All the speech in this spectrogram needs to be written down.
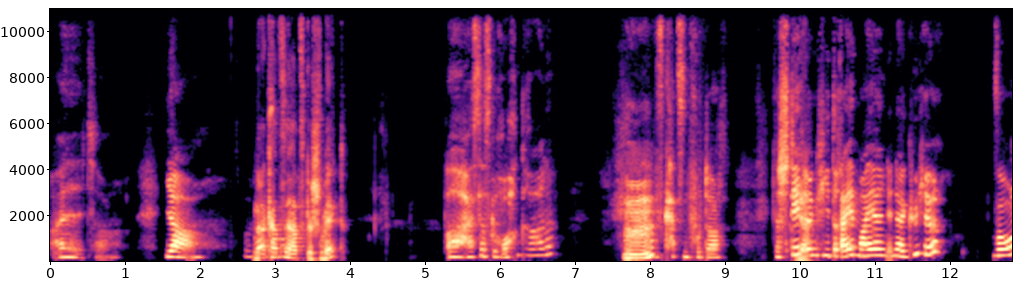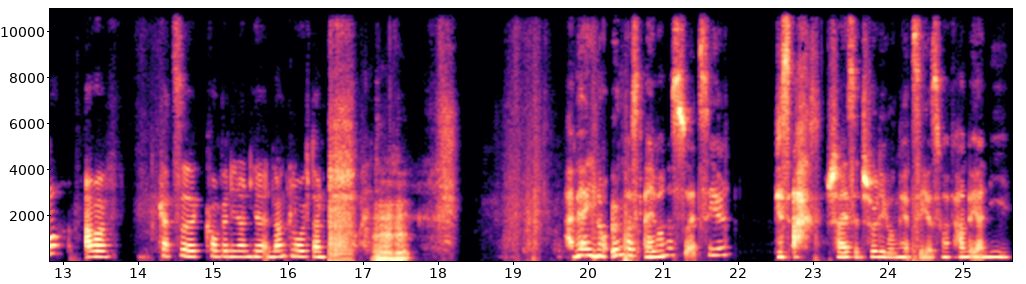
Alter. Ja. Na, Katze, hat's geschmeckt? Oh, hast du das gerochen gerade? Mhm. Das Katzenfutter. Das steht Ja. irgendwie drei Meilen in der Küche. So. Aber Katze kommt, wenn die dann hier entlang läuft, dann. Pff, Mhm. Haben wir eigentlich noch irgendwas Albernes zu erzählen? Ach, scheiße, Entschuldigung, Herr C., das haben wir ja nie.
